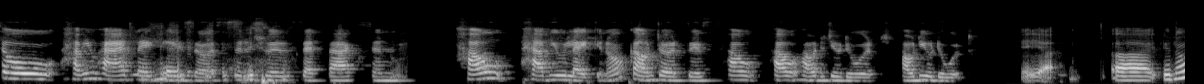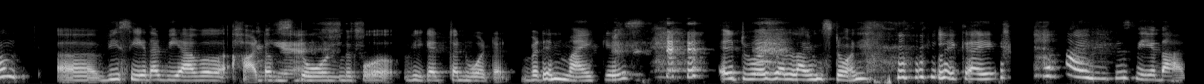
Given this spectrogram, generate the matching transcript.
So, have you had like these uh, spiritual setbacks, and how have you like, you know, countered this? How how how did you do it? How do you do it? yeah uh, you know uh, we say that we have a heart of Yeah. stone before we get converted but in my case it was a limestone like i i need to say that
